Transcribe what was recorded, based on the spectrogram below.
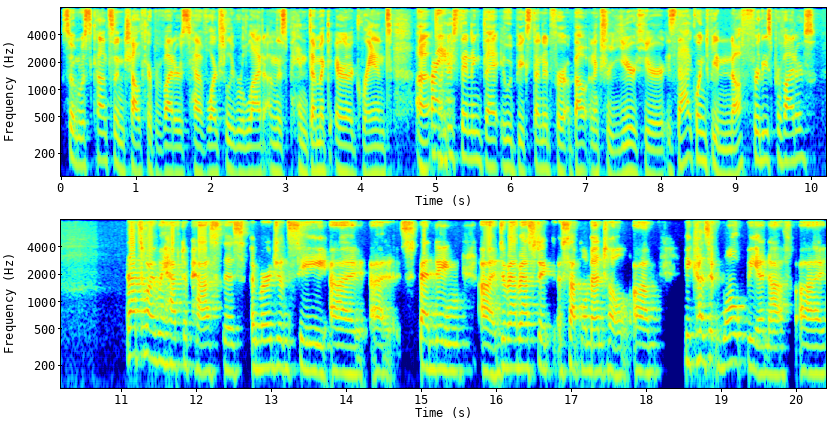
So in Wisconsin, child care providers have largely relied on this pandemic era grant. Uh, right. Understanding that it would be extended for about an extra year here, is that going to be enough for these providers? That's why we have to pass this emergency uh, uh, spending uh, domestic supplemental um, because it won't be enough. Uh,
